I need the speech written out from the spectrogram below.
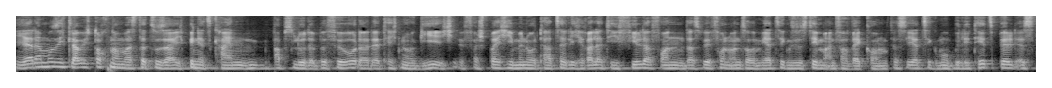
Ja, da muss ich, glaube ich, doch noch was dazu sagen. Ich bin jetzt kein absoluter Befürworter der Technologie. Ich verspreche mir nur tatsächlich relativ viel davon, dass wir von unserem jetzigen System einfach wegkommen. Das jetzige Mobilitätsbild ist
